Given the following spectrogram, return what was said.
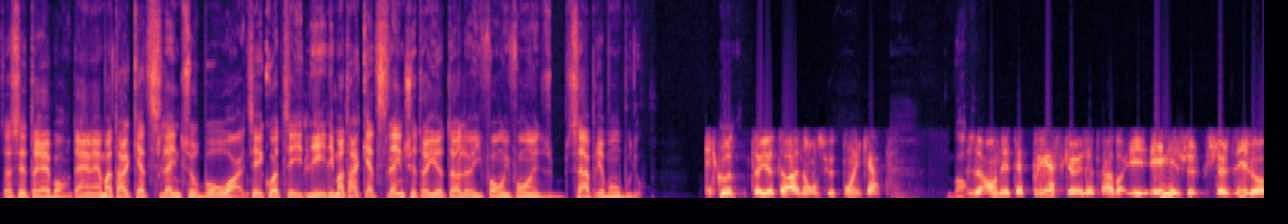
Ça, c'est très bon. T'as un moteur 4 cylindres turbo, ouais. Tu sais, écoute, les, les moteurs 4 cylindres chez Toyota, là, ils font, ils font un, du après bon boulot. Écoute, Toyota annonce 8,4. Bon. On était presque un litre en bas. Et, et je, je te le dis, là,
